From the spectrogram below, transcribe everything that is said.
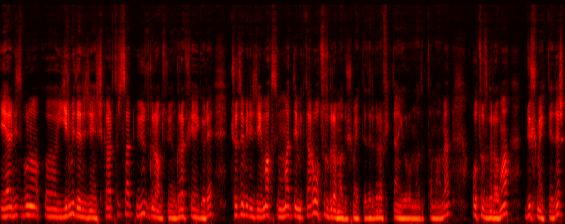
Eğer biz bunu 20 dereceye çıkartırsak 100 gram suyun grafiğe göre çözebileceği maksimum madde miktarı 30 grama düşmektedir. Grafikten yorumladık tamamen. 30 grama düşmektedir.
